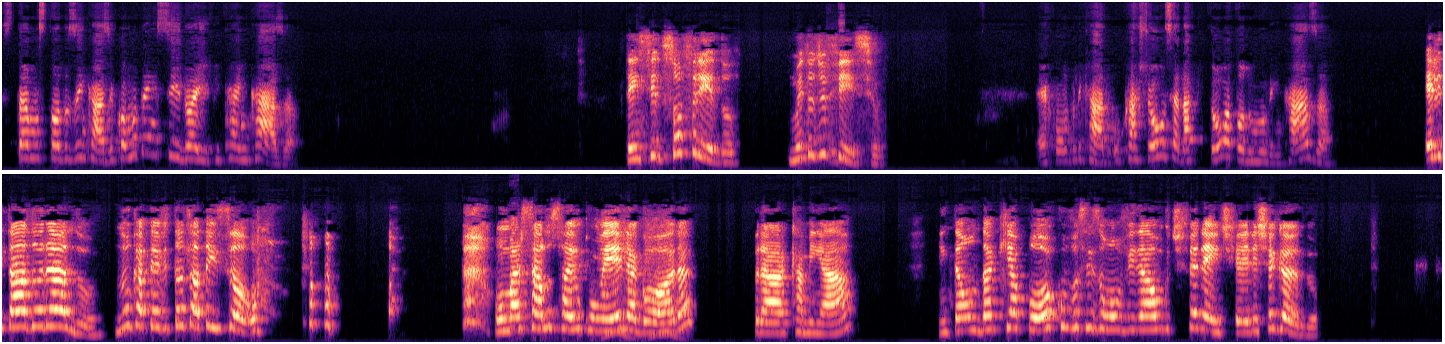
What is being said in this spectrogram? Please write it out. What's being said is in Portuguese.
Estamos todos em casa. E como tem sido aí ficar em casa? Tem sido sofrido, muito difícil. É complicado. O cachorro se adaptou a todo mundo em casa? Ele tá adorando. Nunca teve tanta atenção. o Marcelo saiu com ele agora para caminhar. Então, daqui a pouco vocês vão ouvir algo diferente, que é ele chegando.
